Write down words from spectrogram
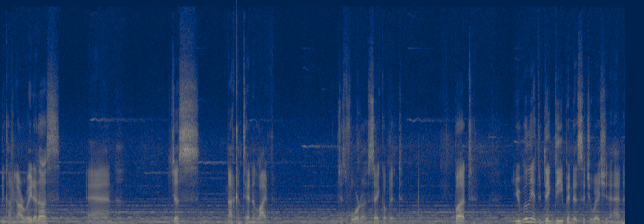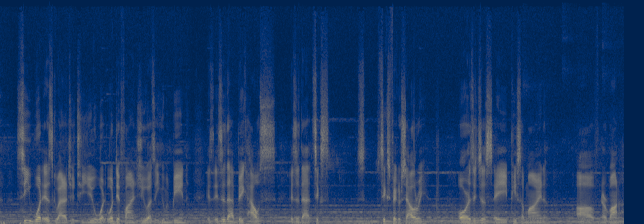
becoming irate at us, and just not content in life just for the sake of it. But you really have to dig deep in this situation and see what is gratitude to you. What what defines you as a human being? Is is it that big house? Is it that six six figure salary? Or is it just a peace of mind of nirvana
